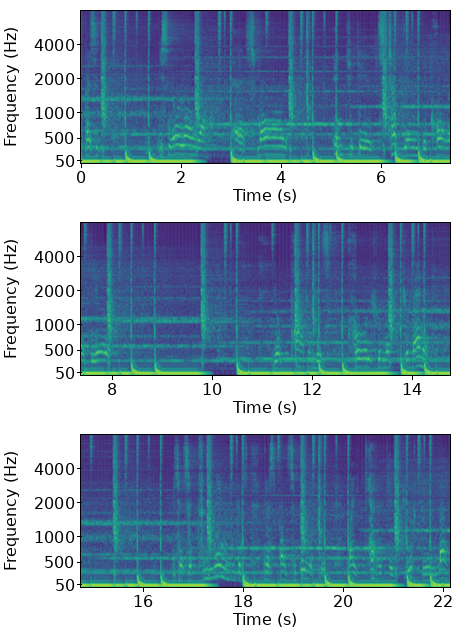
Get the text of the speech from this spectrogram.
Because it is no longer a small entity struggling in the corner of the earth. humanity, which has a tremendous responsibility, vitality, beauty, love.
